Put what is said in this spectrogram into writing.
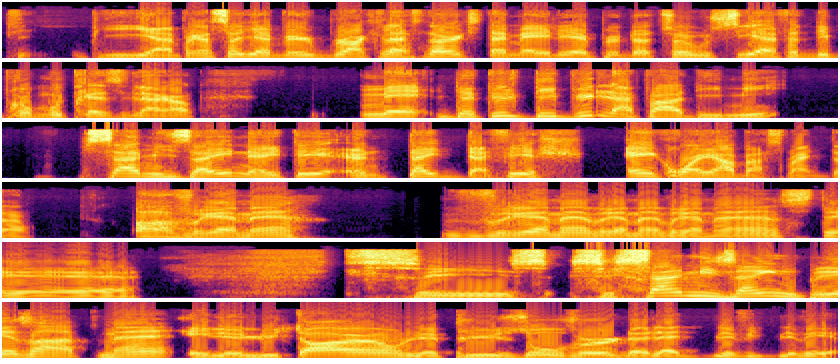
Puis, puis après ça, il y avait eu Brock Lesnar qui s'était mêlé un peu de ça aussi. Il a fait des promos très hilarantes. Mais depuis le début de la pandémie, Sami Zayn a été une tête d'affiche incroyable à SmackDown. Ah, vraiment. Vraiment, vraiment, vraiment. C'était. C'est c'est Sami Zayn présentement est le lutteur le plus over de la WWE.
